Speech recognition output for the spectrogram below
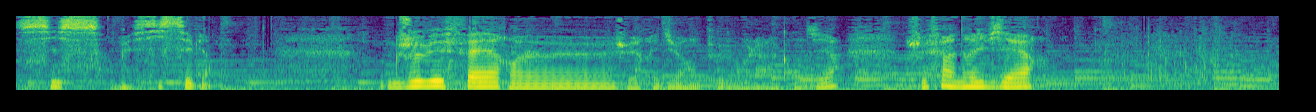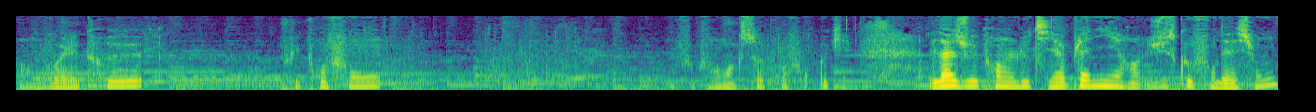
6. Ouais, 6 c'est bien. Je vais faire, euh, je vais réduire un peu, voilà, agrandir. Je vais faire une rivière. on voit le creux, plus profond. Il faut vraiment que ce soit profond. Ok. Là, je vais prendre l'outil aplanir jusqu'aux fondations.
